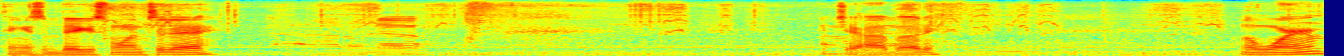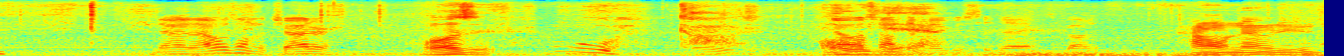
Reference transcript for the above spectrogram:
Think it's the biggest one today? I don't know. Good job, buddy. The worm? No, that was on the chatter. Was it? Ooh. Gosh. No, Oh, it's not yeah. the biggest today. I don't know, dude.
